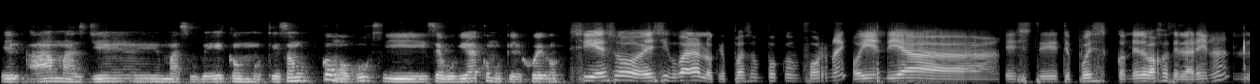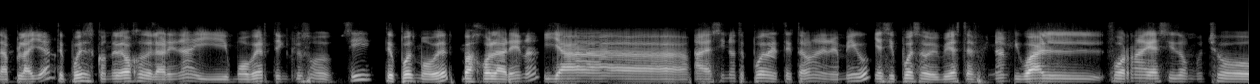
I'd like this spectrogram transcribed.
el A más Y más V como que son como bugs y se buguea como que el juego. Sí eso es igual a lo que pasa un poco en Fortnite. Hoy en día este te puedes esconder debajo de la arena en la playa te puedes esconder debajo de la arena y moverte incluso sí te puedes mover bajo la arena y ya así no te puede detectar un enemigo y así puedes sobrevivir hasta el final. Igual Fortnite ha sido mucho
